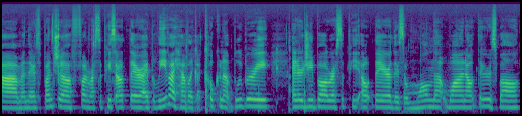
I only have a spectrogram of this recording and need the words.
um, and there's a bunch of fun recipes out there. I believe I have like a coconut blueberry energy ball recipe out there. There's a walnut one out there as well,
